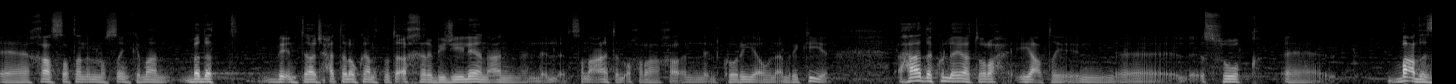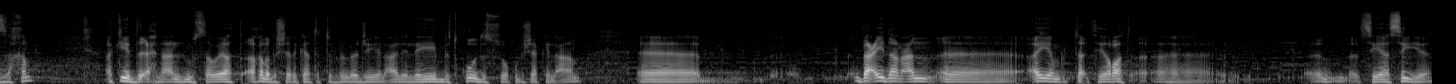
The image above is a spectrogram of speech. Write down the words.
آه، خاصة أن الصين كمان بدت بإنتاج حتى لو كانت متأخرة بجيلين عن الصناعات الأخرى الكورية أو الأمريكية. هذا كلياته راح يعطي آه، السوق بعض الزخم أكيد إحنا عند مستويات أغلب الشركات التكنولوجية العالية اللي هي بتقود السوق بشكل عام بعيدا عن آه، أي تأثيرات آه، سياسية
